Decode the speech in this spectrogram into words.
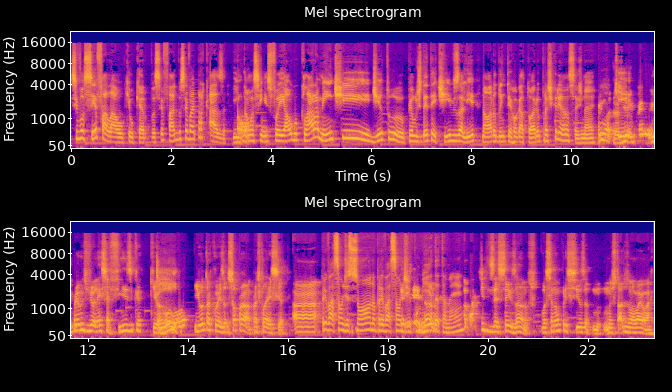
Se você falar o que eu quero que você fale, você vai para casa. Então, assim, isso foi algo claramente dito pelos detetives ali na hora do interrogatório para as crianças, né? E outra, que... emprego, emprego, de violência física que Sim. rolou. E outra coisa, só para esclarecer: a... privação de sono, privação de comida também. A partir de 16 anos, você não precisa no estado de Nova York,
